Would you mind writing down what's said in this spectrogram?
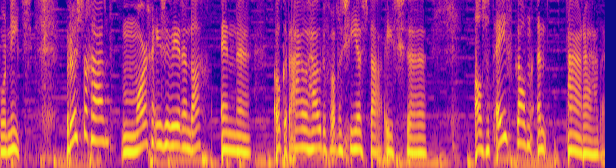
voor niets. Rustig aan, morgen is er weer een dag. En uh, ook het houden van een siesta is, uh, als het even kan, een aanrader.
